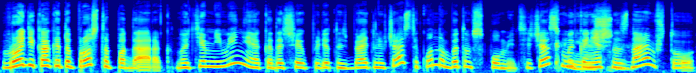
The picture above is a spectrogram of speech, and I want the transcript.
вроде как это просто подарок, но тем не менее, когда человек придет на избирательный участок, он об этом вспомнит. Сейчас конечно. мы, конечно, знаем, что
